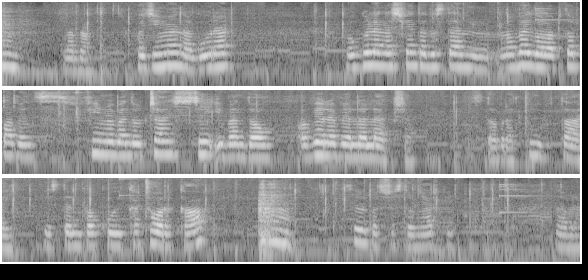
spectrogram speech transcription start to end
Dobra, wchodzimy na górę. W ogóle na święta dostałem nowego laptopa, więc filmy będą częściej i będą o wiele, wiele lepsze. Więc dobra, tutaj jest ten pokój kaczorka. Tylko trzy stoniarki. Dobra.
